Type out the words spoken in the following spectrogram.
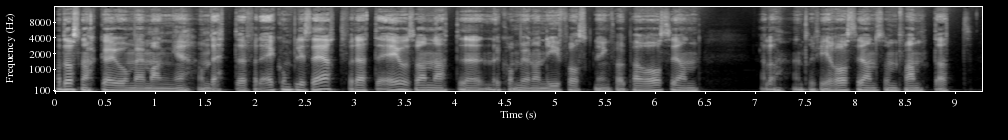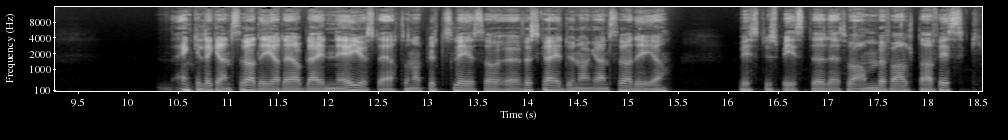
Og da snakka jeg jo med mange om dette, for det er komplisert. For det er jo sånn at eh, det kom jo noe ny forskning for et par år siden, eller en tre-fire år siden, som fant at enkelte grenseverdier der ble nedjustert, sånn at plutselig så overskred du noen grenseverdier hvis du spiste det som var anbefalt av fisk.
